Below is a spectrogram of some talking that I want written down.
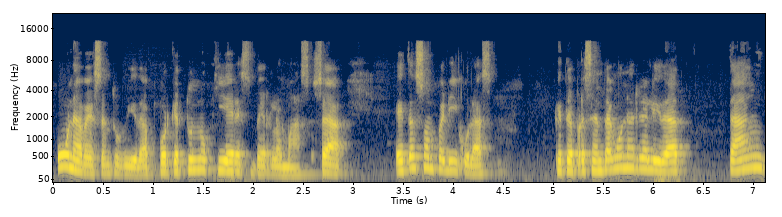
una vez en tu vida porque tú no quieres verlo más. O sea, estas son películas que te presentan una realidad tan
